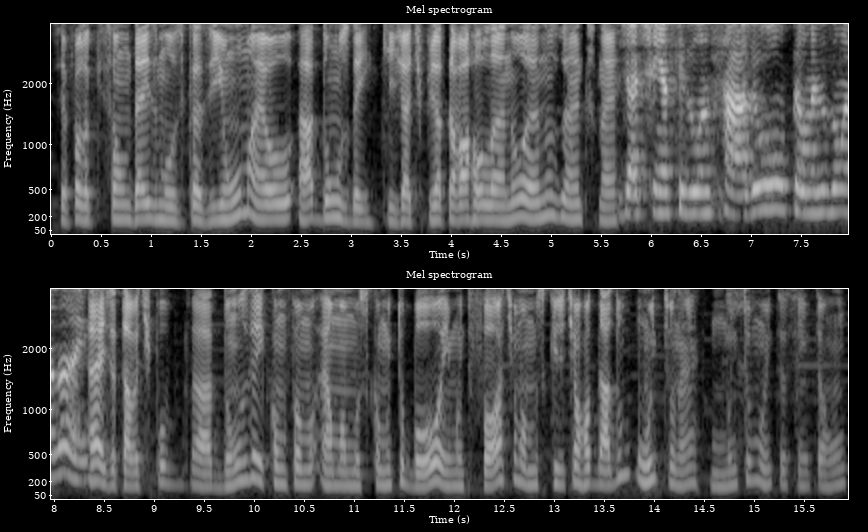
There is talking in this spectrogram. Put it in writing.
você falou que são 10 músicas e uma é o, a Doomsday, que já, tipo, já tava rolando anos antes, né? Já tinha sido lançado pelo menos um ano antes. É, já tava, tipo, a Doomsday, como foi, é uma música muito boa e muito forte, é uma música que já tinha rodado muito, né? Muito, muito, assim. Então,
